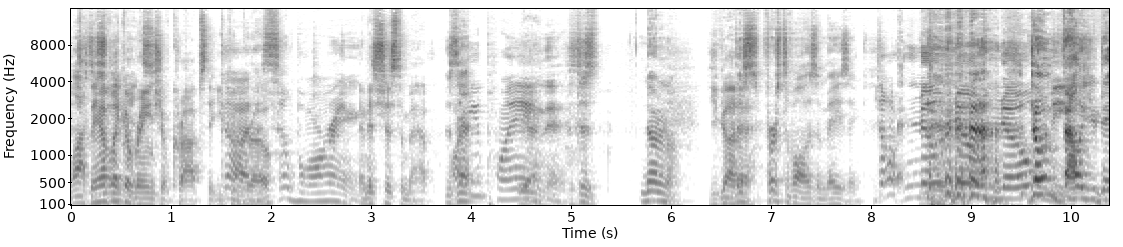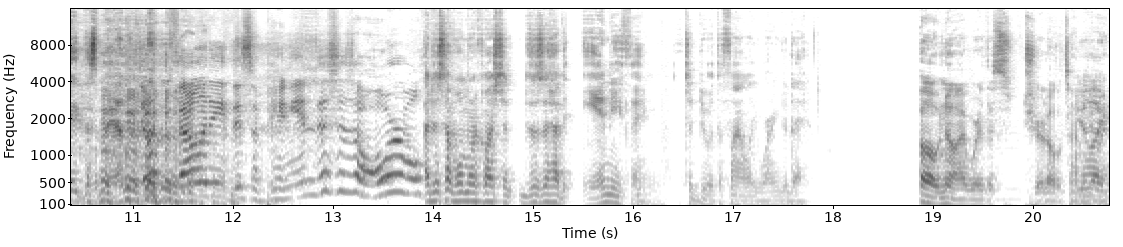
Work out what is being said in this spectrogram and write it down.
Lots They of have like a soybeans. range of crops that you God, can grow, that's so boring. and it's just a map. Is Why that are you playing yeah. this? does no no no? You gotta. This first of all is amazing. Don't no no no. Don't me. validate this man. Don't validate this opinion. This is a horrible. I just have one more question. Does it have anything to do with the flannel you're wearing today? Oh no, I wear this shirt all the time. You're anyway.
